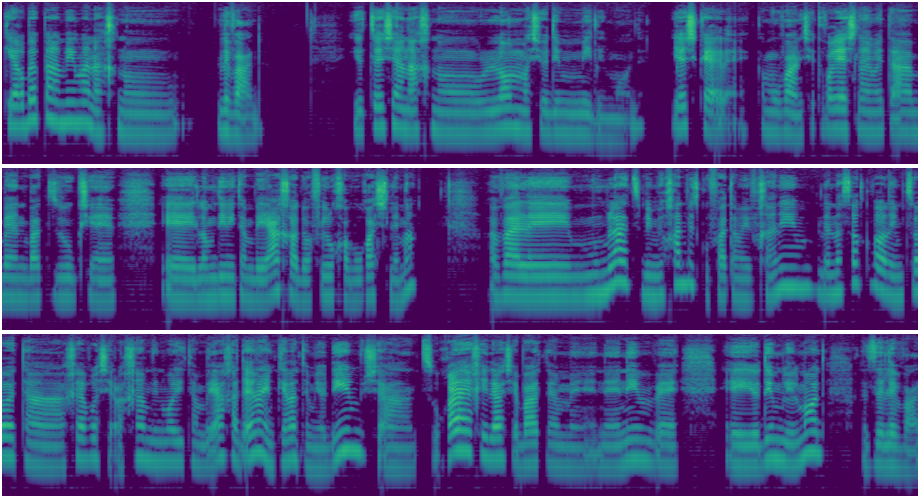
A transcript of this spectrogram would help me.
כי הרבה פעמים אנחנו לבד. יוצא שאנחנו לא ממש יודעים מי ללמוד. יש כאלה, כמובן, שכבר יש להם את הבן, בת זוג שלומדים איתם ביחד, או אפילו חבורה שלמה. אבל uh, מומלץ, במיוחד בתקופת המבחנים, לנסות כבר למצוא את החבר'ה שלכם, ללמוד איתם ביחד, אלא אם כן אתם יודעים שהצורה היחידה שבה אתם uh, נהנים ויודעים ללמוד, אז זה לבד.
